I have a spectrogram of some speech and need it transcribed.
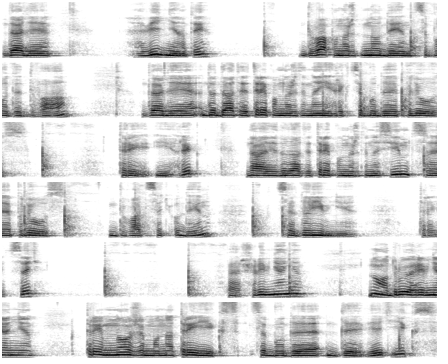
Далі відняти 2 помножити на 1 це буде 2. Далі додати 3 помножити на y це буде плюс 3y. Далі додати 3 помножити на 7 це плюс 21. Це дорівнює 30. Перше рівняння. Ну, а друге рівняння 3 множимо на 3х, це буде 9х.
